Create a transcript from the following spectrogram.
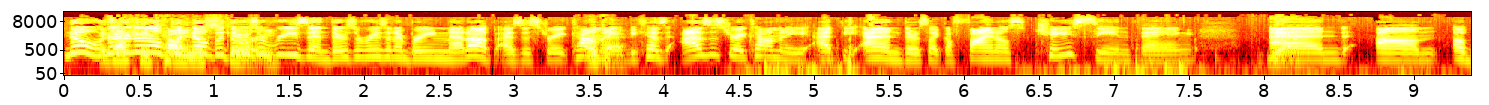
No, no, no, no, but no, but there's a reason. There's a reason I'm bringing that up as a straight comedy Okay. because as a straight comedy, at the end there's like a final chase scene thing, Yeah. and um a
